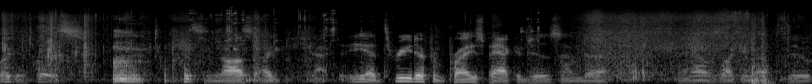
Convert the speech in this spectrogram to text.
look at this. this is awesome. I, I, he had three different prize packages, and, uh, and I was lucky enough to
